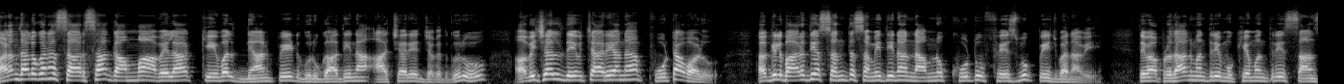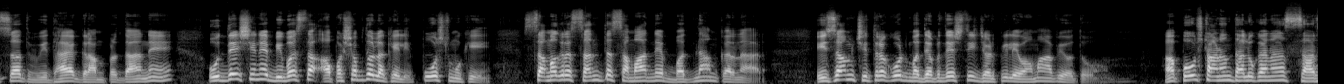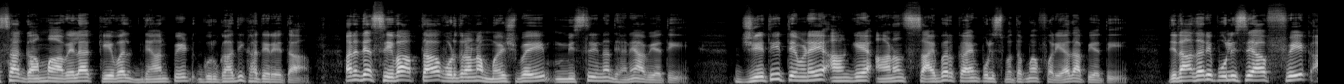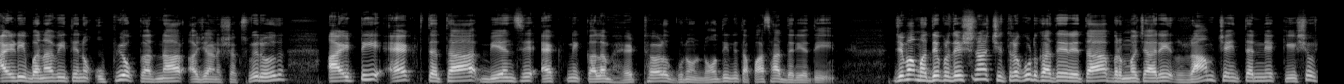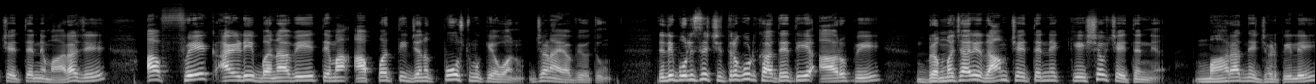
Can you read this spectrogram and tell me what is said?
આણંદ તાલુકાના સારસા ગામમાં આવેલા કેવલ જ્ઞાનપીઠ ગુરુગાદીના આચાર્ય જગતગુરુ અવિચલ દેવચાર્યના ફોટાવાળું અખિલ ભારતીય સંત સમિતિના નામનું ખોટું ફેસબુક પેજ બનાવી. તેમાં પ્રધાનમંત્રી, મુખ્યમંત્રી, સાંસદ, વિધાયક, ગ્રામ પ્રધાને ઉદ્દેશીને બીભત્સ અપશબ્દો લખેલી પોસ્ટ મૂકી સમગ્ર સંત સમાજને બદનામ કરનાર. ઈસમ ચિત્રકૂટ મધ્યપ્રદેશથી ઝડપી લેવામાં આવ્યો હતો. આ પોસ્ટ આણંદ તાલુકાના સારસા ગામમાં આવેલા કેવલ જ્ઞાનપીઠ ગુરુગાદી ખાતે રહેતા અને ત્યાં સેવા આપતા વડોદરાના મહેશભાઈ મિસ્ત્રીના ધ્યાને આવી હતી, જેથી તેમણે આ અંગે આણંદ સાયબર ક્રાઇમ પોલીસ મથકમાં ફરિયાદ આપી હતી. જેના આધારે પોલીસે આ ફેક આઈડી બનાવી તેનો ઉપયોગ કરનાર અજાણ્યા શખ્સ વિરુદ્ધ આઈટી એક્ટ તથા બીએનસી એક્ટની કલમ હેઠળ ગુનો નોંધીને તપાસ હાથ ધરી હતી. જેમાં મધ્યપ્રદેશના ચિત્રકૂટ ખાતે રહેતા બ્રહ્મચારી રામ ચૈતન્ય, કેશવ ચૈતન્ય મહારાજે આ ફેક આઈડી બનાવી તેમાં આપત્તિજનક પોસ્ટ મૂકી હોવાનું જણાઈ આવ્યું હતું. તેથી પોલીસે ચિત્રકૂટ ખાતેથી આરોપી બ્રહ્મચારી રામ ચૈતન્ય, કેશવ ચૈતન્ય મહારાજને ઝડપી લઈ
